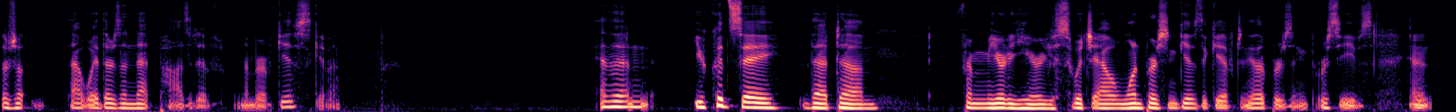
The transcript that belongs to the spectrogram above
There's a, that way there's a net positive number of gifts given. And then you could say that um, from year to year you switch out, and one person gives the gift and the other person receives, and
